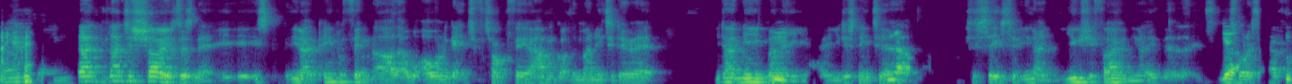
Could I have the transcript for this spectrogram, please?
Amazing. that that just shows doesn't it It- it's you know people think oh i want to get into photography i haven't got the money to do it you don't need money you, know, you just need to Hmm. No. to see so- you know use your phone you know it's, Yeah. it's what it's there for.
